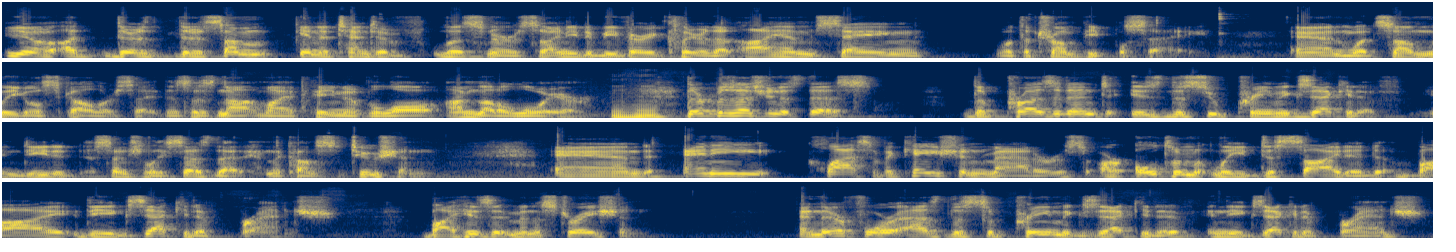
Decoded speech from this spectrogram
You know, uh, there's there's some inattentive listeners, so I need to be very clear that I am saying what the Trump people say and what some legal scholars say. This is not my opinion of the law. I'm not a lawyer. Mm-hmm. Their position is this: the president is the supreme executive. Indeed, it essentially says that in the Constitution. And any classification matters are ultimately decided by the executive branch, by his administration. And therefore, as the supreme executive in the executive branch,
